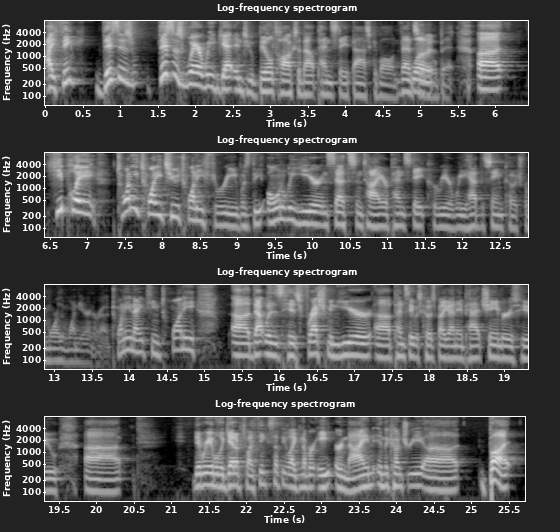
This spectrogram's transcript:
I think this is this is where we get into Bill talks about Penn State basketball and Vince Love a little it. bit. Uh, he played 2022-23 was the only year in Seth's entire Penn State career where he had the same coach for more than one year in a row. 2019-20 uh, that was his freshman year. Uh, Penn State was coached by a guy named Pat Chambers, who uh, they were able to get up to, I think, something like number eight or nine in the country. Uh, but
